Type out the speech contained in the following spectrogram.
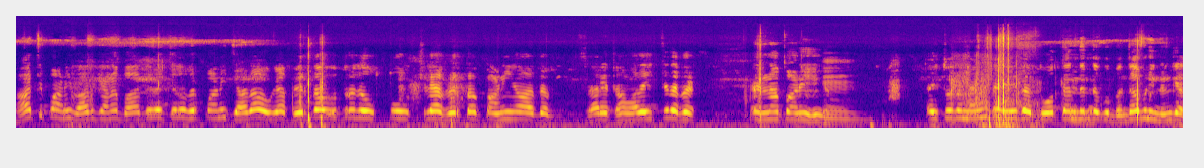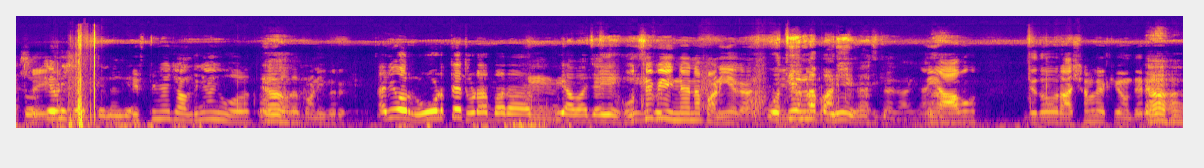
ਬਾਅਦ ਚ ਪਾਣੀ ਵੱਧ ਗਿਆ ਨਾ ਬਾਅਦ ਦੇ ਵਿੱਚ ਚਲੋ ਫਿਰ ਪਾਣੀ ਜ਼ਿਆਦਾ ਹੋ ਗਿਆ ਫਿਰ ਤਾਂ ਉਧਰ ਜੋ ਉੱਤੋਂ ਉਛਲਿਆ ਫਿਰ ਤਾਂ ਪਾਣੀ ਆ ਤੇ ਸਾਰੇ ਥਾਵਾਂ ਦੇ ਇੱਥੇ ਤਾਂ ਫਿਰ ਇੰਨਾ ਪਾਣੀ ਸੀਗਾ। ਇੱਥੋਂ ਤਾਂ ਲੰਘਦੇ ਨਹੀਂ ਤਾਂ ਦੋ ਤਿੰਨ ਦਿਨ ਤਾਂ ਕੋਈ ਬੰਦਾ ਵੀ ਨਹੀਂ ਲੰਘਿਆ ਤੁਰ ਕੇ ਵੀ ਨਹੀਂ ਸਕਦੇ ਲੰਘੇ ਕਿਸ਼ਤੀਆਂ ਚੱਲਦੀਆਂ ਸੀ ਹੋਰ ਤੋਂ ਹਾਂ। ਜ਼ਿਆਦਾ ਪਾਣੀ ਫਿਰ। ਅਜੇ ਉਹ ਰੋਡ ਤੇ ਥੋੜਾ ਬਾਰਾ ਵੀ ਆਵਾਜਾਈ ਹੈਗੀ ਉੱਥੇ ਵੀ ਇੰਨਾ ਇੰਨਾ ਪਾਣੀ ਹੈਗਾ। ਉੱਥੇ ਇੰਨਾ ਪਾਣੀ ਹੈਗਾ ਸੀ। ਹੈਗਾ। ਅਸੀਂ ਆਪ ਜਦੋਂ ਰਾਸ਼ਨ ਲੈ ਕੇ ਆਉਂਦੇ ਹਾਂ ਰਹੇ। ਹਾਂ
